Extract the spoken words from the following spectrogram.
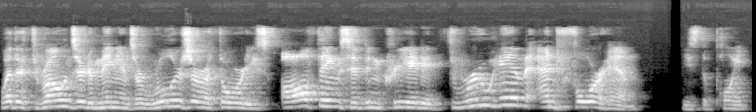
whether thrones or dominions or rulers or authorities, all things have been created through him and for him. He's the point.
